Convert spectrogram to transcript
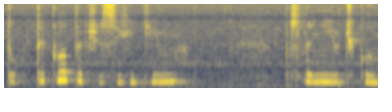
To uteklo, takže si chytím poslední očko.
